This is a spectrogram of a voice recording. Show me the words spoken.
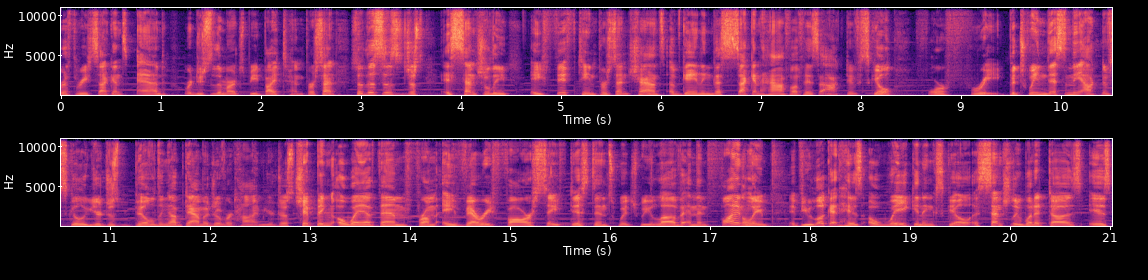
for three seconds and reduces the march speed by 10 percent. So this is just essentially a 15 percent chance of gaining the second half of his active skill for free. Between this and the active skill you're just building up damage over time. You're just chipping away at them from a very far safe distance which we love. And then finally if you look at his awakening skill essentially what it does is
